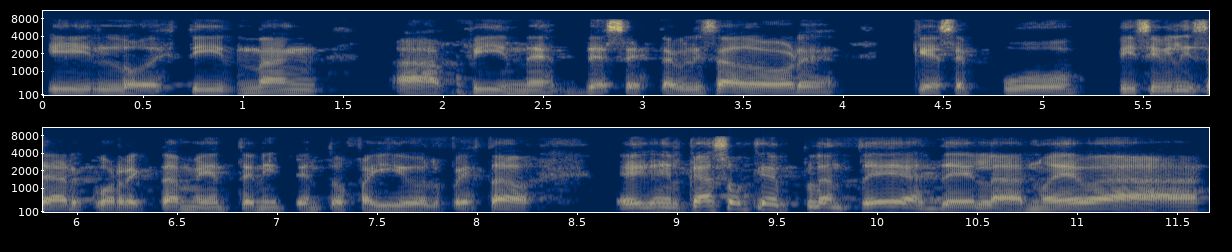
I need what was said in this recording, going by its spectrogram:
y lo destinan a fines desestabilizadores que se pudo visibilizar correctamente en intentos fallidos del Estado. En el caso que planteas de la nueva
